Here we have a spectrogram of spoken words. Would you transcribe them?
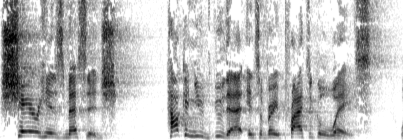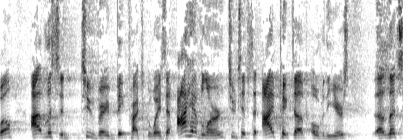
share his message how can you do that in some very practical ways? Well, I've listed two very big practical ways that I have learned, two tips that I picked up over the years. Uh, let's,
